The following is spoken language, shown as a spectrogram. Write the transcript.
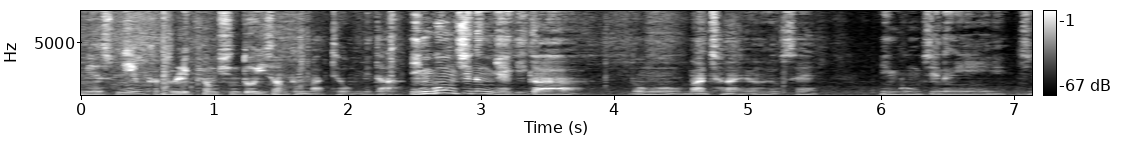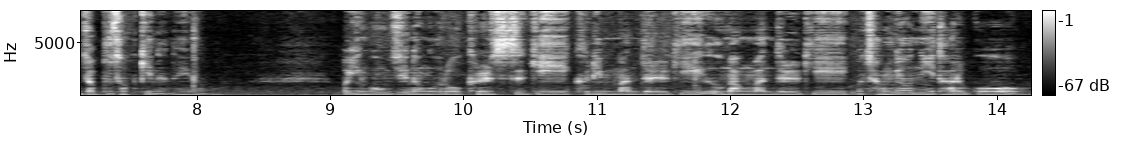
감예수님 가톨릭 평신도 이상금 마테오입니다. 인공지능 얘기가 너무 많잖아요 요새. 인공지능이 진짜 무섭기는 해요. 뭐 인공지능으로 글쓰기, 그림 만들기, 음악 만들기 뭐 작년이 다르고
